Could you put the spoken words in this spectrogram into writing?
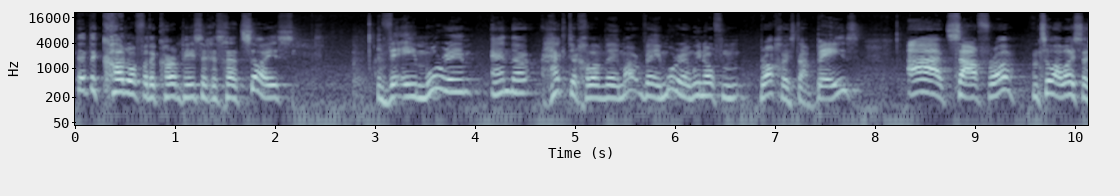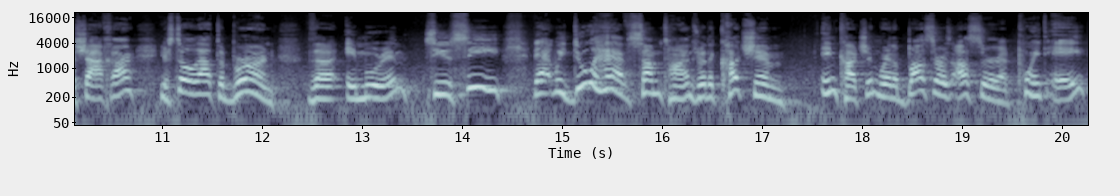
that the cutoff for the current Pesach is Chatzais, Ve'emurim and the Hector Chalam Ve'emurim, we know from Bracha it's not Beis, Ad Safra, until Aloisa Shachar, you're still allowed to burn the Emurim. So you see that we do have sometimes where the Kachim, in Kachim, where the Basar is Usr at point A,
